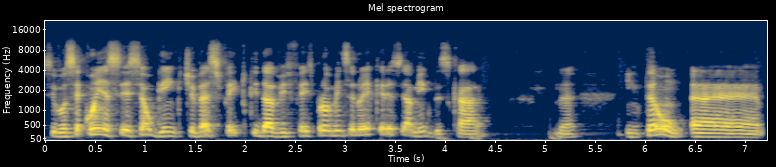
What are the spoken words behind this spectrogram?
Se você conhecesse alguém que tivesse feito o que Davi fez, provavelmente você não ia querer ser amigo desse cara, né? Então, é,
